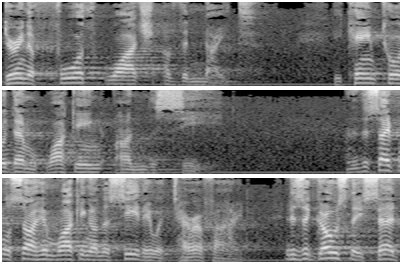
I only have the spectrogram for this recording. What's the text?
During the fourth watch of the night, he came toward them walking on the sea. When the disciples saw him walking on the sea, they were terrified. It is a ghost, they said,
